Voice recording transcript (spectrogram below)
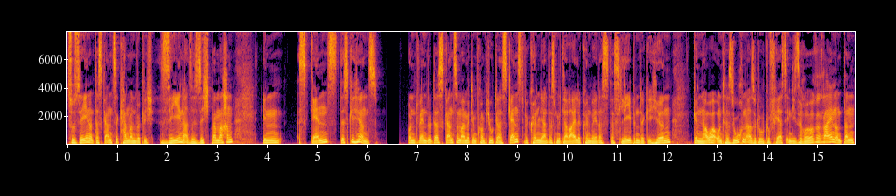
zu sehen. Und das Ganze kann man wirklich sehen, also sichtbar machen, in Scans des Gehirns. Und wenn du das Ganze mal mit dem Computer scannst, wir können ja das mittlerweile, können wir ja das, das lebende Gehirn genauer untersuchen. Also du, du fährst in diese Röhre rein und dann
